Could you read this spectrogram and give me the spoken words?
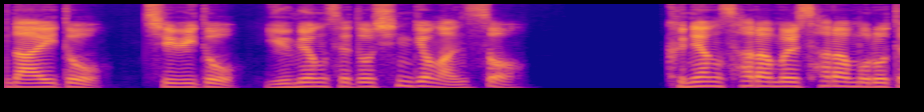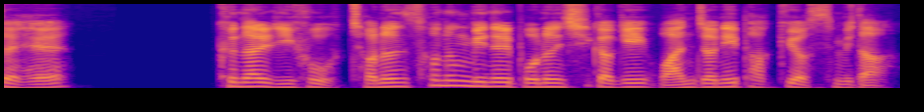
나이도, 지위도, 유명세도 신경 안 써. 그냥 사람을 사람으로 대해. 그날 이후 저는 손흥민을 보는 시각이 완전히 바뀌었습니다.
